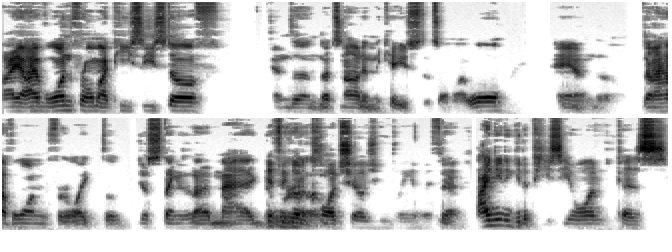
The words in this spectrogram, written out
I, I have one for all my PC stuff, and then that's not in the case. That's on my wall, and uh, then I have one for like the just things that I magged. If you go to uh, card shows, you can bring it with you. yeah. I need to get a PC one because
